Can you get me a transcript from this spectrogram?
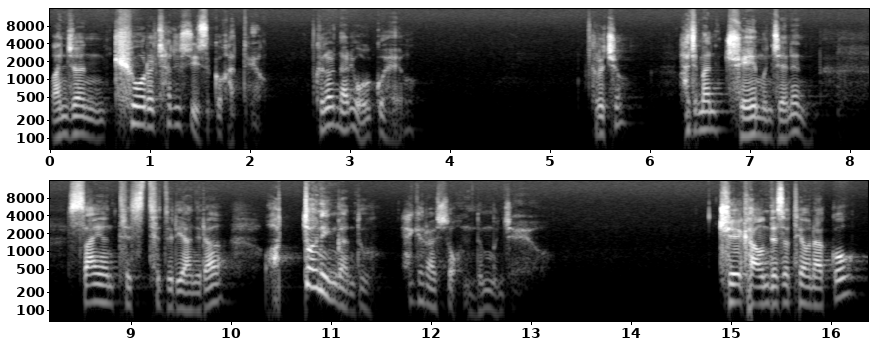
완전 cure를 찾을 수 있을 것 같아요. 그런 날이 올 거예요. 그렇죠? 하지만 죄의 문제는 scientist들이 아니라 어떤 인간도 해결할 수 없는 문제예요. 죄 가운데서 태어났고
